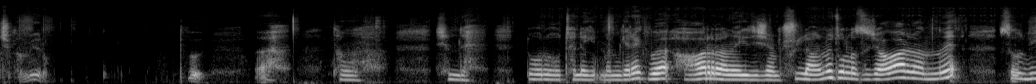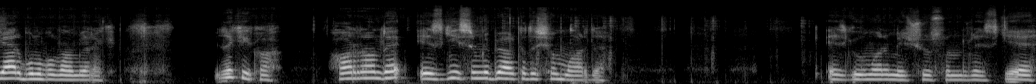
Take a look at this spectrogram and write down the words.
Çıkamıyorum. Ah, tamam. Şimdi doğru otele gitmem gerek ve Harran'a gideceğim. Şu lanet olasıca Harran'ı nasıl bir yer bunu bulmam gerek. Bir dakika. Harran'da Ezgi isimli bir arkadaşım vardı. Ezgi umarım yaşıyorsundur Ezgi.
